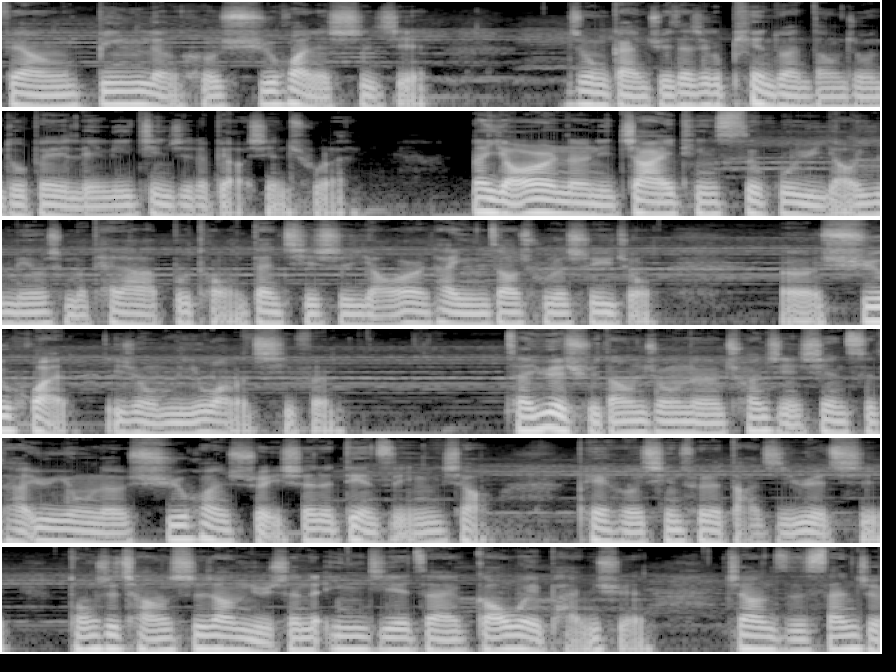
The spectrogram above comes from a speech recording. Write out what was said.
非常冰冷和虚幻的世界，这种感觉在这个片段当中都被淋漓尽致的表现出来。那摇二呢，你乍一听似乎与摇一没有什么太大的不同，但其实摇二它营造出的是一种呃虚幻、一种迷惘的气氛。在乐曲当中呢，川井宪次他运用了虚幻水声的电子音效，配合清脆的打击乐器，同时尝试让女生的音阶在高位盘旋，这样子三者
